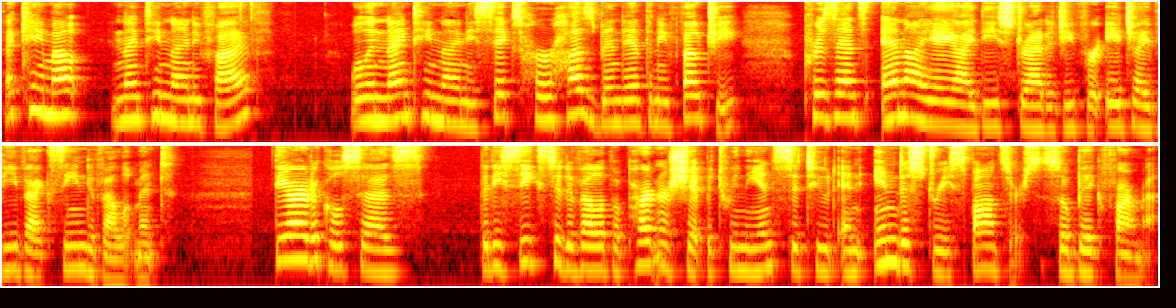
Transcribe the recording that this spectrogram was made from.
That came out in 1995. Well, in 1996, her husband, Anthony Fauci, presents NIAID strategy for HIV vaccine development. The article says that he seeks to develop a partnership between the institute and industry sponsors, so big pharma.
